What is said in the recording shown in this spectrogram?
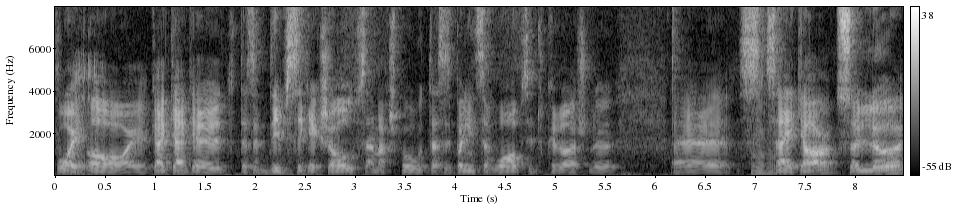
Ouais, oh, ouais. Quand, quand tu essaies de dévisser quelque chose, ça marche pas, ou tu essaies de pogner le tiroir, puis c'est tout croche, là. Euh, Mhm. Ça écœure. Celui-là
